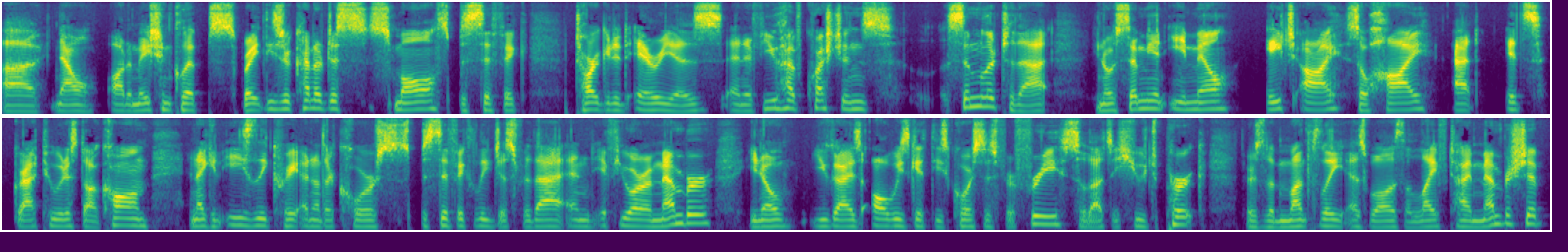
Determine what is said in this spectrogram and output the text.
uh, now automation clips right? These are kind of just small specific targeted areas. And if you have questions similar to that you know send me an email hi so hi at itsgratuitous.com and i can easily create another course specifically just for that. And if you are a member you know you guys always get these courses for free so that's a huge perk. There's the monthly as well as the lifetime membership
